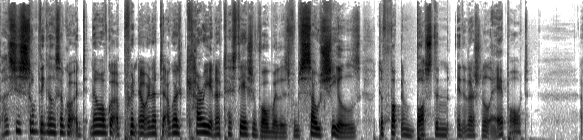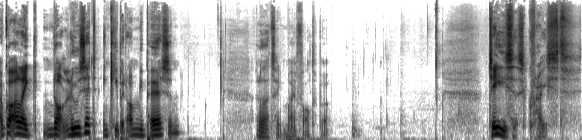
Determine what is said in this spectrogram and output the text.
But it's just something else I've got to, now I've got to print out and I've got to carry an attestation form with us from South Shields to fucking Boston International Airport. I've got to like not lose it and keep it on me person. I know that's like my fault, but Jesus Christ,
